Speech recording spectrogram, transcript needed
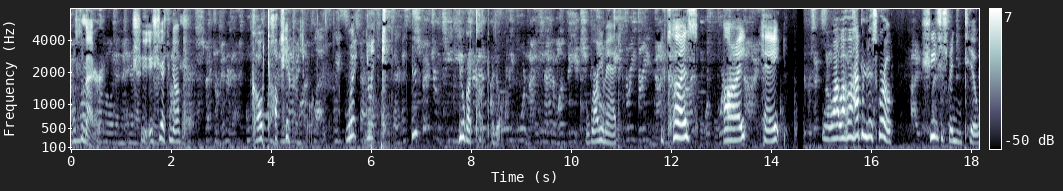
What's the matter? She is checking up. Go talk to your principal. What? You, you got to talk to principal. Why are you mad? Because I hate... What, what happened to the squirrel? She's suspended too.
